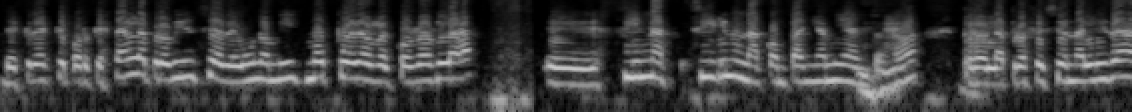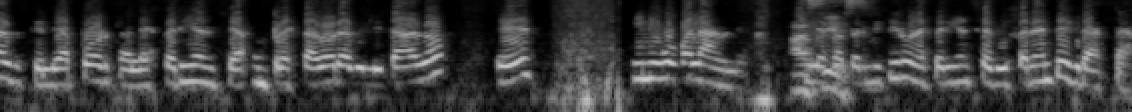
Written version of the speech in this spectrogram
de creer que porque está en la provincia de uno mismo puede recorrerla eh, sin, sin un acompañamiento, ¿no? Pero la profesionalidad que le aporta la experiencia un prestador habilitado es inigualable así y le va a permitir una experiencia diferente y grata.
